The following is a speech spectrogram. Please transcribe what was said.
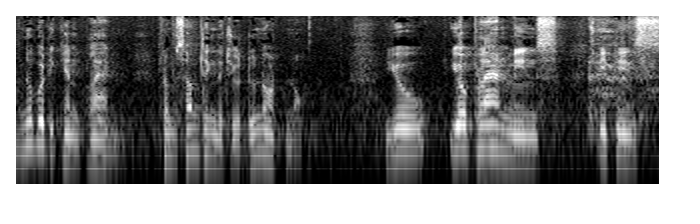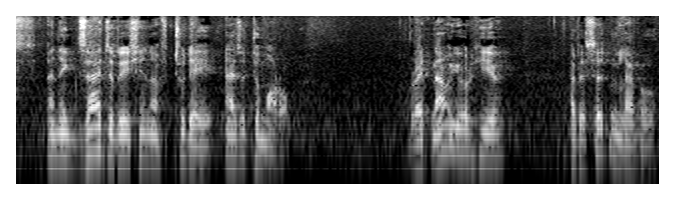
Nobody can plan from something that you do not know. You… your plan means it is an exaggeration of today as a tomorrow. Right now you're here, at a certain level,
